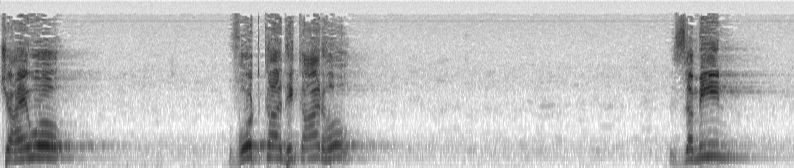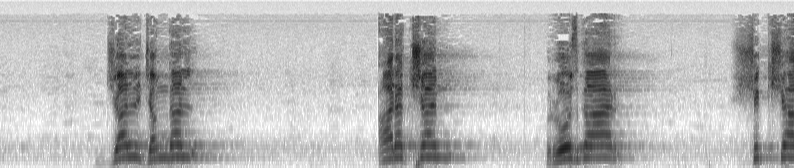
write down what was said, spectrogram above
चाहे वो वोट का अधिकार हो, ज़मीन, जल, जंगल, आरक्षण, रोज़गार, शिक्षा,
